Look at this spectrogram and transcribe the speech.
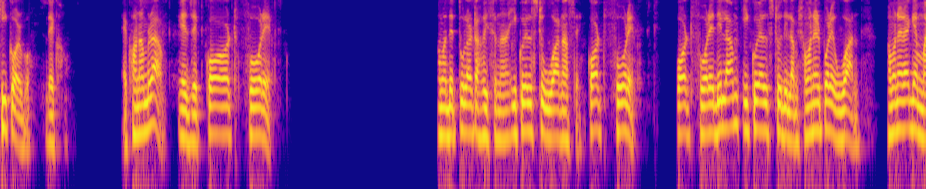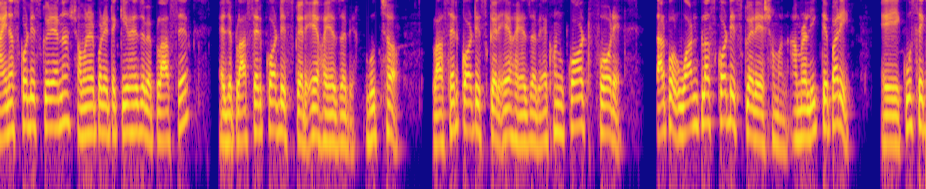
কি করব? দেখো। এখন আমরা এই যে কট ফোর আমাদের তোলাটা হয়েছে না ইকুয়ালস টু ওয়ান আছে। কট ফোর কট ফোরে দিলাম ইকুয়ালস টু দিলাম, সমানের পরে ওয়ান সমানের আগে মাইনাস কট স্কোয়ারে না, সমানের পরে এটা কি হয়ে যাবে? প্লাসের এই যে প্লাসের কট স্কোয়ার এ হয়ে যাবে, বুঝছ? প্লাসের কট স্কোয়ার এ হয়ে যাবে। এখন কট ফোর তারপর one plus cot square A সমান। আমরা লিখতে পারি এই কুসেক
